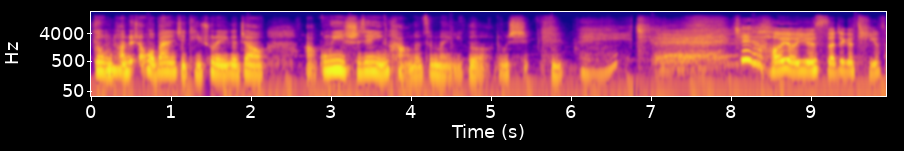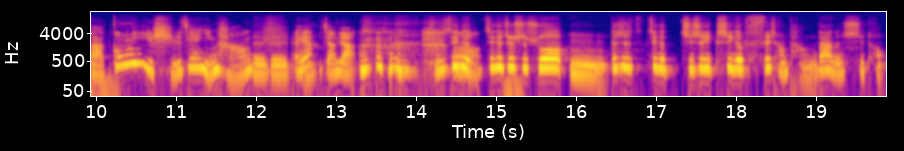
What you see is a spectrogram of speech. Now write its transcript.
跟我们团队小伙伴一起提出了一个叫啊公益时间银行的这么一个东西。嗯，哎，这个好有意思啊，这个提法，公益时间银行。对对。哎呀，讲讲。其实这个这个就是说，嗯，但是这个其实是一个非常庞大的系统。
